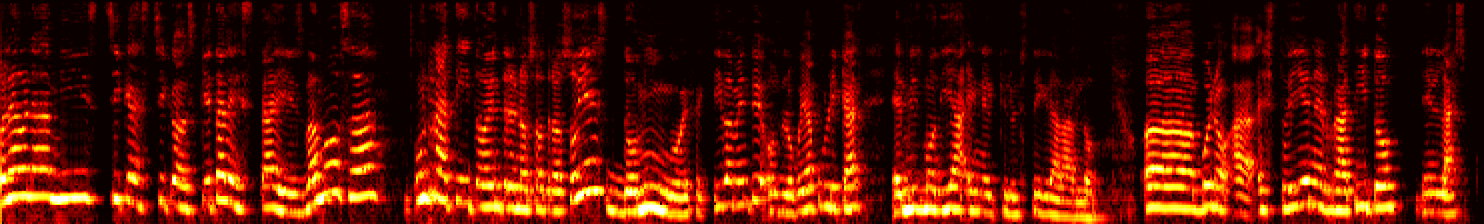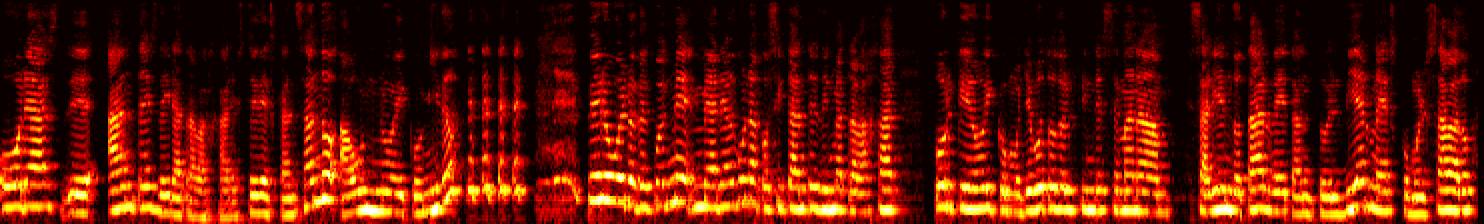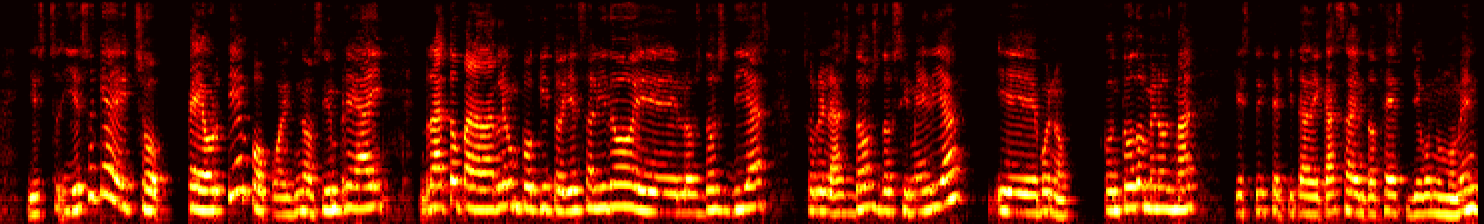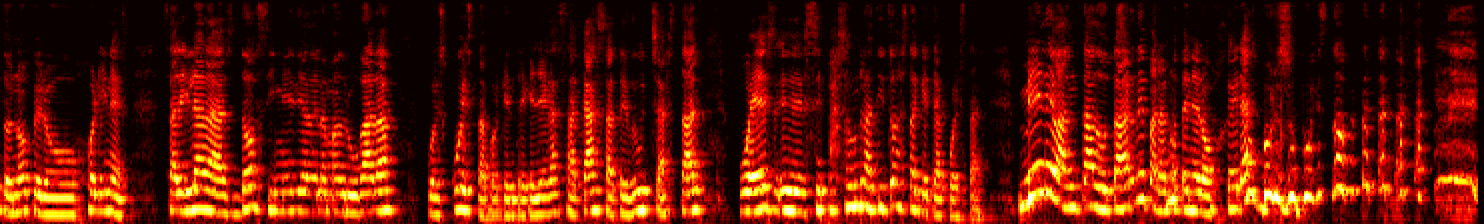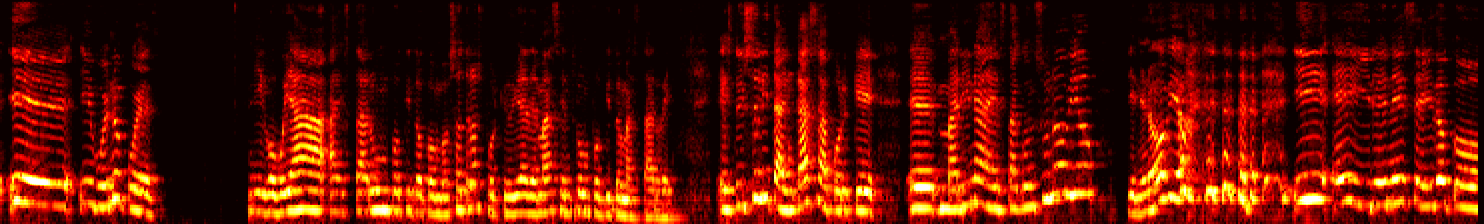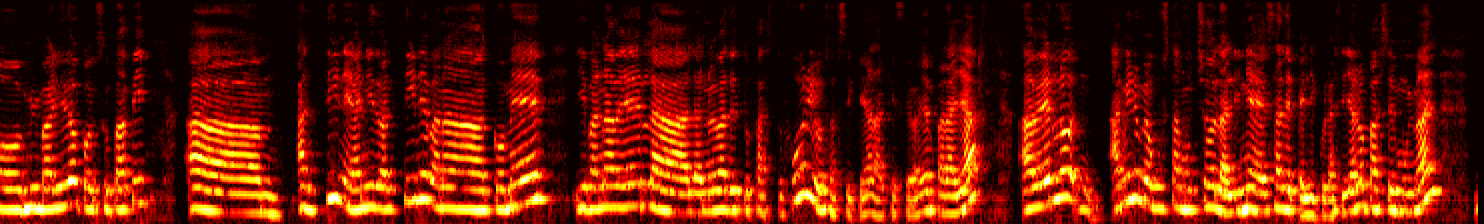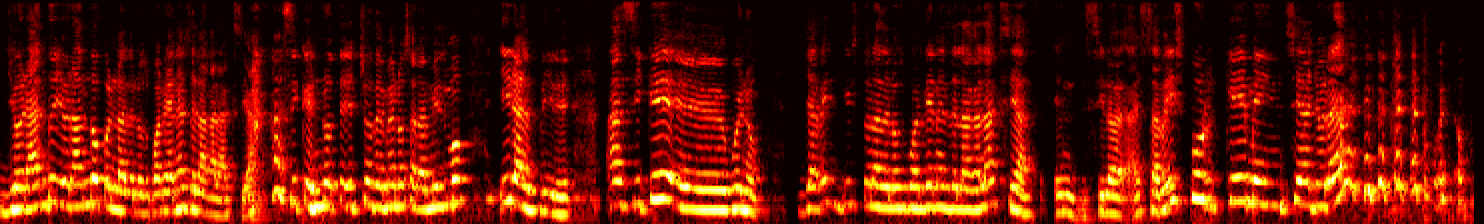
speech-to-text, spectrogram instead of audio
Hola, hola mis chicas, chicos, ¿qué tal estáis? Vamos a un ratito entre nosotros. Hoy es domingo, efectivamente os lo voy a publicar el mismo día en el que lo estoy grabando. Ah, bueno, ah, estoy en el ratito, en las horas de, antes de ir a trabajar. Estoy descansando, aún no he comido, pero bueno, después me, me haré alguna cosita antes de irme a trabajar porque hoy como llevo todo el fin de semana saliendo tarde, tanto el viernes como el sábado, y, y eso que ha hecho peor tiempo, pues no, siempre hay rato para darle un poquito y he salido eh, los dos días sobre las dos, dos y media, y eh, bueno, con todo menos mal que estoy cerquita de casa, entonces llego en un momento, ¿no? Pero, jolines, salir a las dos y media de la madrugada, pues cuesta, porque entre que llegas a casa, te duchas, tal, pues eh, se pasa un ratito hasta que te acuestas. Me he levantado tarde para no tener ojeras, por supuesto. y, bueno, pues digo, voy a, estar un poquito con vosotros porque hoy además entro un poquito más tarde. Estoy solita en casa porque eh, Marina está con su novio, tiene novio, y e Irene se ha ido con mi marido, con su papi, al cine, han ido al cine, van a comer y van a ver la, nueva de Tu Fast to Furious, así que a la que se vayan para allá a verlo. A mí no me gusta mucho la línea esa de películas y ya lo pasé muy mal llorando, llorando con la de los Guardianes de la Galaxia. Así que no te echo de menos ahora mismo ir al cine. Así que, eh, bueno, ¿ya habéis visto la de los Guardianes de la Galaxia? si ¿Sabéis por qué me hinché a llorar? bueno,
